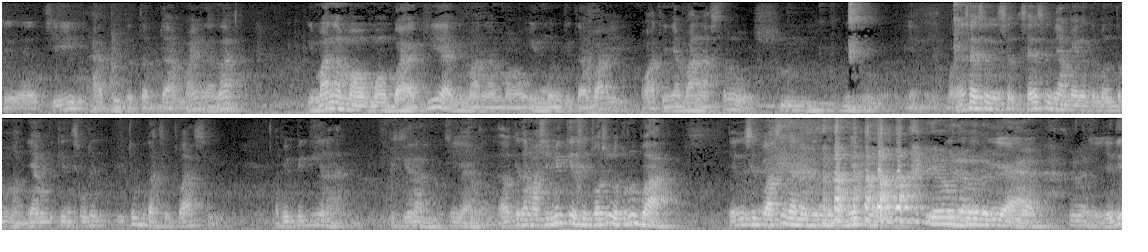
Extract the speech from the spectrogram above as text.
sinergi hati tetap damai karena gimana mau mau bahagia gimana mau imun kita baik hatinya panas terus Hmm. gitu. Ya, makanya saya sering, saya sering nyampaikan ke teman-teman yang bikin sulit itu bukan situasi tapi pikiran Pikiran. iya kalau kita masih mikir situasi udah berubah jadi situasi ada yang kita mikir Iya, benar, benar. benar. jadi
